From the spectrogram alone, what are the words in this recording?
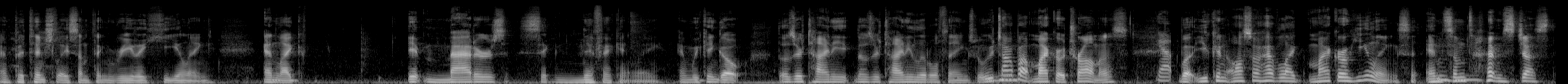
and potentially something really healing. And like it matters significantly. And we can go those are tiny those are tiny little things. But we talk mm-hmm. about micro traumas. Yep. But you can also have like micro healings and mm-hmm. sometimes just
